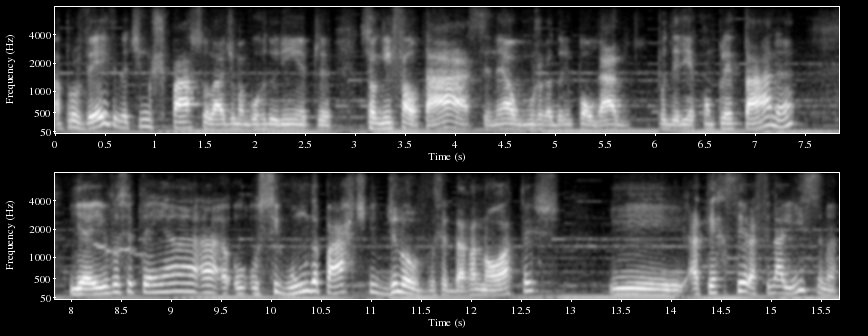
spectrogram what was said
aproveita, ainda tinha um espaço lá de uma gordurinha, se alguém faltasse, né, algum jogador empolgado poderia completar, né? E aí você tem a, a, a segunda parte, que, de novo, você dava notas, e a terceira, a finalíssima,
